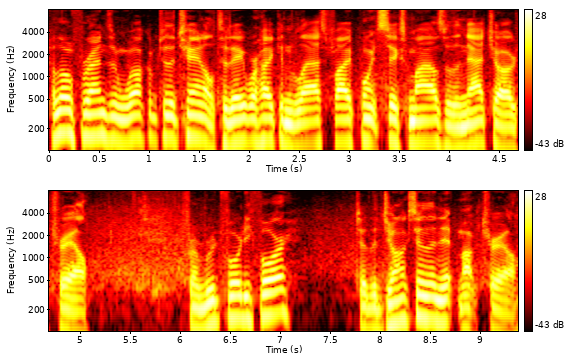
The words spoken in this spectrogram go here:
Hello friends and welcome to the channel. Today we're hiking the last 5.6 miles of the Natchaug Trail from Route 44 to the junction of the Nipmuck Trail.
